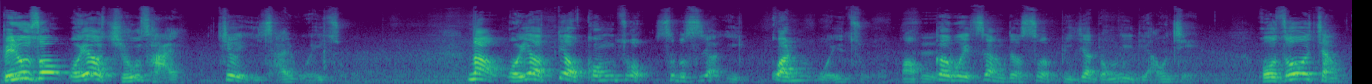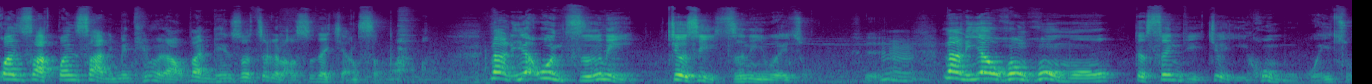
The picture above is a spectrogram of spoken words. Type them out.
比如说，我要求财，就以财为主。那我要调工作，是不是要以官为主啊？各位这样的时候比较容易了解。否则我讲官煞，官煞里面听了老半天，说这个老师在讲什么？那你要问子女，就是以子女为主。是。那你要问父母的身体，就以父母为主。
